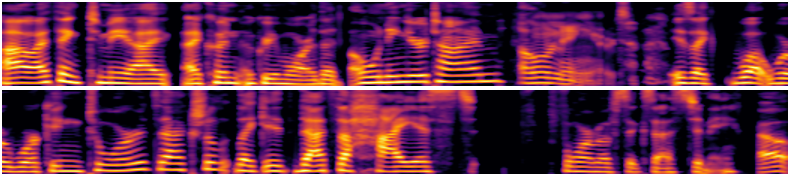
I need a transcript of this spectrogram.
Oh, I think to me, I, I couldn't agree more that owning your time Owning your time. is like what we're working towards, actually. Like, it, that's the highest form of success to me. I,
